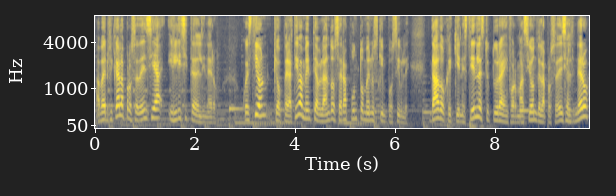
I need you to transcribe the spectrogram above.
a verificar la procedencia ilícita del dinero, Cuestión que operativamente hablando será punto menos que imposible, dado que quienes tienen la estructura e información de la procedencia del dinero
